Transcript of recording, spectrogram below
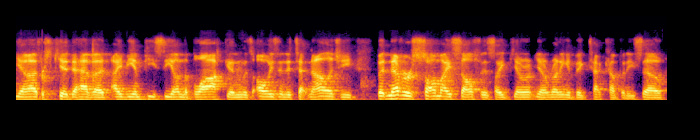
you know, first kid to have an IBM PC on the block and was always into technology, but never saw myself as like, you know, you know running a big tech company. So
